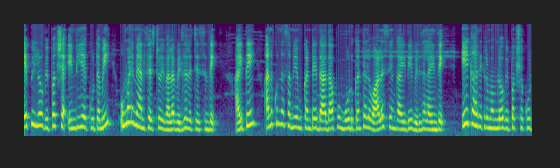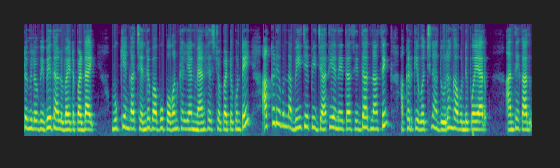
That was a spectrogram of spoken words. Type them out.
ఏపీలో విపక్ష ఎన్డీఏ కూటమి ఉమ్మడి మేనిఫెస్టో ఇవాళ విడుదల చేసింది. అయితే అనుకున్న సమయం కంటే దాదాపు మూడు గంటలు ఆలస్యంగా ఇది విడుదలైంది. ఈ కార్యక్రమంలో విపక్ష కూటమిలో విభేదాలు బయటపడ్డాయి. ముఖ్యంగా చంద్రబాబు పవన్ కళ్యాణ్ మేనిఫెస్టో పట్టుకుంటే అక్కడే ఉన్న బీజేపీ జాతీయ నేత సిద్ధార్థనాథ్ సింగ్ అక్కడికి వచ్చినా దూరంగా ఉండిపోయారు. అంతేకాదు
